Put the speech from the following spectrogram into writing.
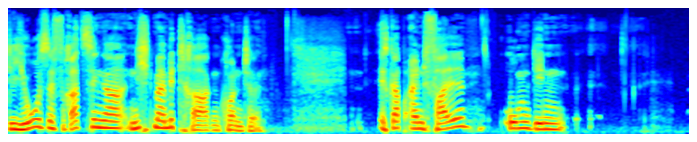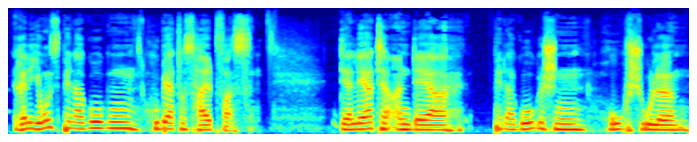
die Josef Ratzinger nicht mehr mittragen konnte. Es gab einen Fall um den Religionspädagogen Hubertus Halbfass. Der lehrte an der Pädagogischen Hochschule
